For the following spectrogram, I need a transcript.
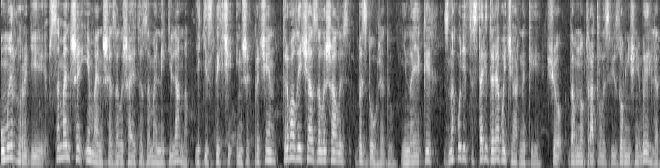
У Миргороді все менше і менше залишається земельних ділянок, які з тих чи інших причин тривалий час залишались без догляду, і на яких знаходяться старі дерева й чарники, що давно втратили свій зовнішній вигляд,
